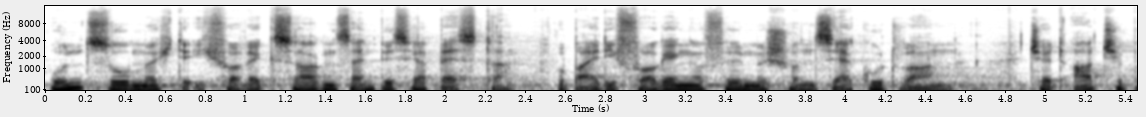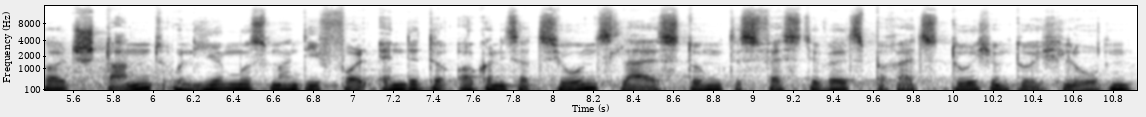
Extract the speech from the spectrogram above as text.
Und so möchte ich vorweg sagen, sein bisher bester, wobei die Vorgängerfilme schon sehr gut waren. Chad Archibald stand, und hier muss man die vollendete Organisationsleistung des Festivals bereits durch und durch loben,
